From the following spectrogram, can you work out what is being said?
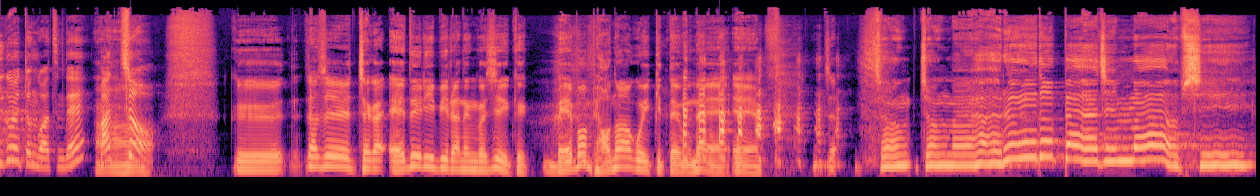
이거였던 것 같은데 맞죠? 그 사실 제가 애드립이라는 것이 그 매번 변화하고 있기 때문에 예. 저- 정, 정말 하루도 빠짐없이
